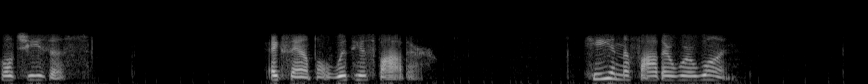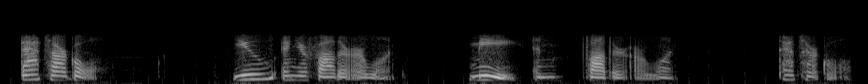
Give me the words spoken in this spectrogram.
Well, Jesus, example, with his Father, he and the Father were one. That's our goal. You and your Father are one. Me and Father are one. That's our goal.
